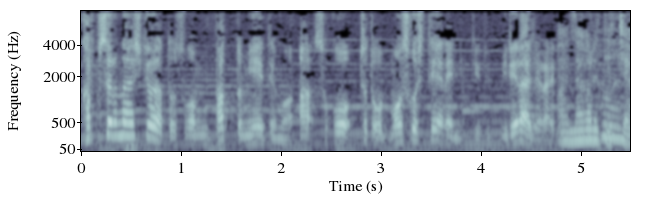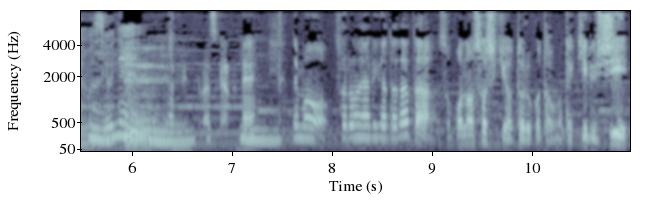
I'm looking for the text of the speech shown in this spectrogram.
カプセル内視鏡だとそこパッと見えても、あ、そこ、ちょっともう少し丁寧にって言って見れないじゃないあ、ですか。流れていっちゃいますよね。はいはいうん流れていきますからね。うんでも、それのやり方だったら、そこの組織を取ることもできるし、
